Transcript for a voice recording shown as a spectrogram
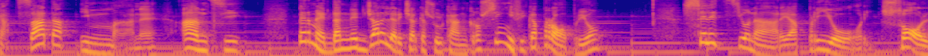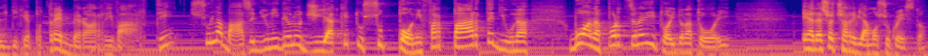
cazzata immane. Anzi, per me danneggiare la ricerca sul cancro significa proprio selezionare a priori soldi che potrebbero arrivarti sulla base di un'ideologia che tu supponi far parte di una buona porzione dei tuoi donatori. E adesso ci arriviamo su questo.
